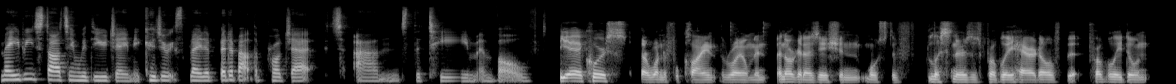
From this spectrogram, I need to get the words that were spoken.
maybe starting with you, Jamie, could you explain a bit about the project and the team involved? Yeah, of course. Our wonderful client, the Royal Mint, an organisation most of listeners has probably heard of, but probably don't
